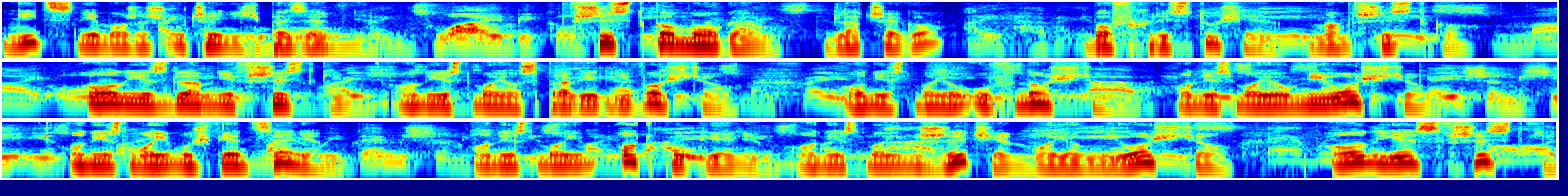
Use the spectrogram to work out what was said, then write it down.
Nic nie możesz uczynić beze mnie. Wszystko mogę. Dlaczego? Bo w. Chrystusie mam wszystko. On jest dla mnie wszystkim. On jest moją sprawiedliwością. On jest moją ufnością. On jest moją miłością. On jest moim uświęceniem. On jest moim odkupieniem. On jest moim życiem, moją miłością. On jest wszystkim.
